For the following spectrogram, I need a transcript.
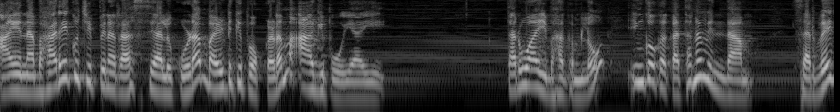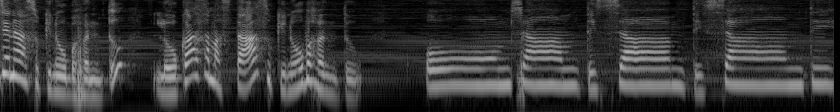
ఆయన భార్యకు చెప్పిన రహస్యాలు కూడా బయటికి పొక్కడం ఆగిపోయాయి. తరువాయి భాగంలో ఇంకొక కథను విందాం. సర్వేజనా సుఖినో భవంతు లోకా సమస్తా సుఖినో భవంతు. ఓం శాంతి శాంతి శాంతి.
